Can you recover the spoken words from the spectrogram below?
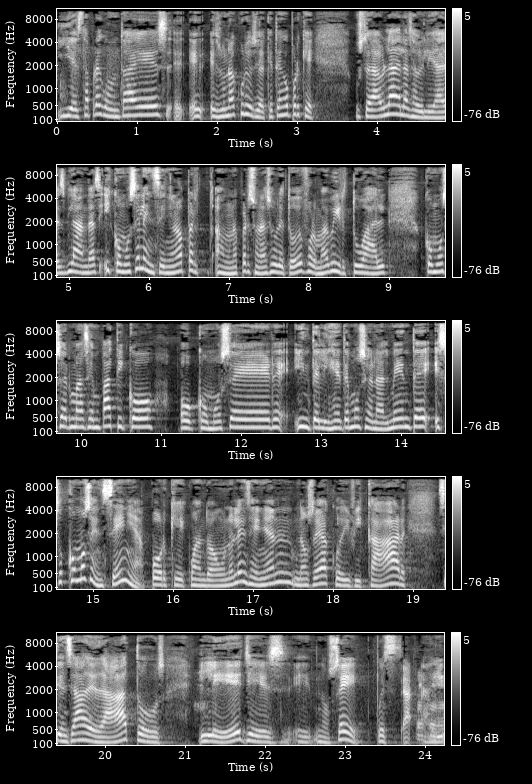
y esta pregunta es, eh, es una curiosidad que tengo porque usted habla de las habilidades blandas y cómo se le enseña a una persona, sobre todo de forma virtual, cómo ser más empático o cómo ser inteligente emocionalmente, eso cómo se enseña, porque cuando a uno le enseñan, no sé, a codificar, ciencia de datos, leyes, eh, no sé, pues hay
